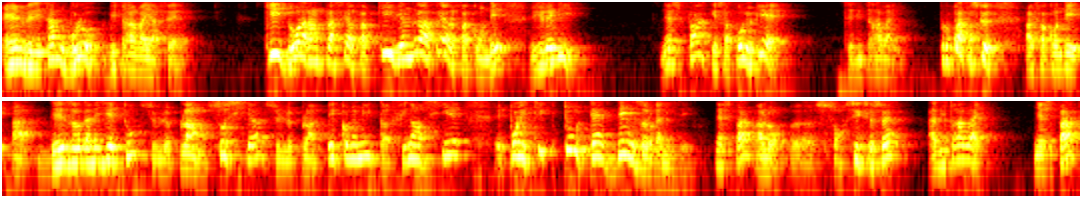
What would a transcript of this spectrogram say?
un véritable boulot, du travail à faire. Qui doit remplacer Alpha? Qui viendra après Alpha Condé? Je l'ai dit. N'est-ce pas que ça pour le pied? C'est du travail. Pourquoi? Parce que Alpha Condé a désorganisé tout sur le plan social, sur le plan économique, financier et politique. Tout est désorganisé. N'est-ce pas? Alors, euh, son successeur a du travail. N'est-ce pas?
